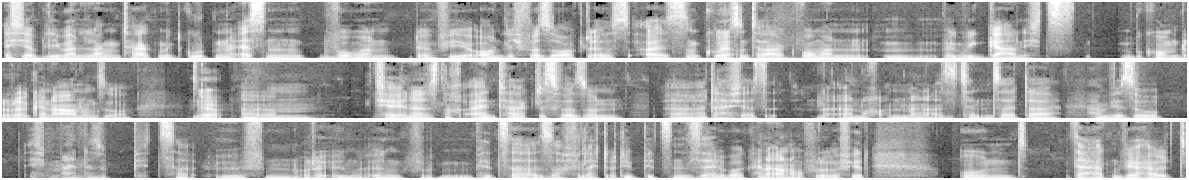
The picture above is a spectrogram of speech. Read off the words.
ich habe lieber einen langen Tag mit gutem Essen, wo man irgendwie ordentlich versorgt ist, als einen kurzen Tag, wo man mm, irgendwie gar nichts bekommt oder keine Ahnung so. Ja. Ähm, ich erinnere das noch einen Tag, das war so ein, äh, da habe ich also äh, noch an meiner Assistentenzeit, da haben wir so, ich meine so Pizzaöfen oder irgend, irgend Pizza, sag vielleicht auch die Pizzen selber, keine Ahnung, fotografiert. Und da hatten wir halt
